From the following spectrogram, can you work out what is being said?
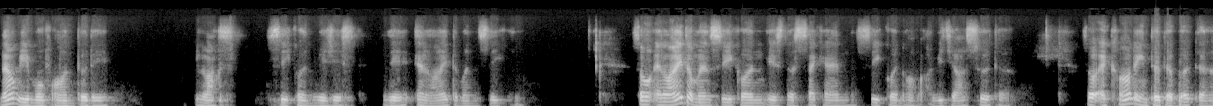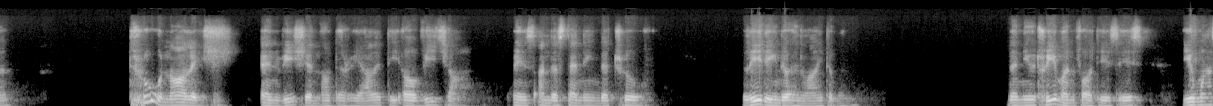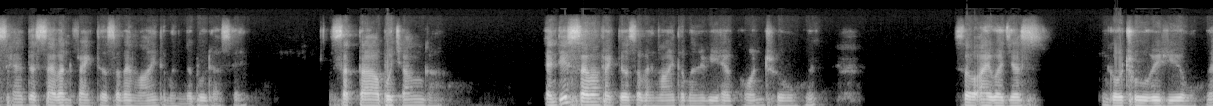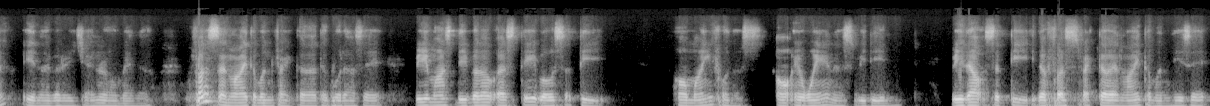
Now we move on to the last sequence, which is the enlightenment sequence. So enlightenment sequence is the second sequence of Avijja Sutta. So according to the Buddha, true knowledge and vision of the reality of Vijja means understanding the truth leading to enlightenment. The nutriment for this is you must have the seven factors of enlightenment, the Buddha said. Satta Bojjhanga. And these seven factors of enlightenment we have gone through. Eh? So I will just go through with you eh? in a very general manner. First enlightenment factor, the Buddha said, we must develop a stable sati, or mindfulness or awareness within. Without sati, the first factor enlightenment, he said,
